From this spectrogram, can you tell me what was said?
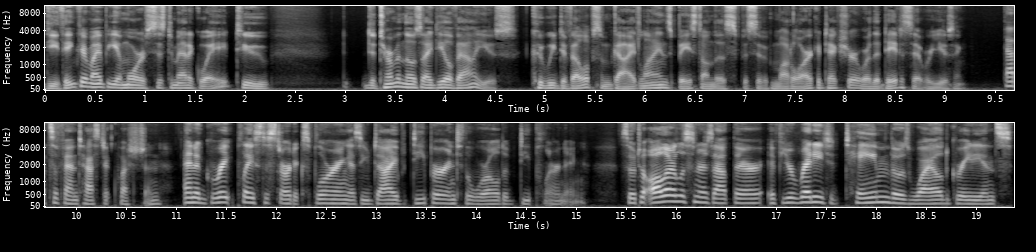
Do you think there might be a more systematic way to determine those ideal values? Could we develop some guidelines based on the specific model architecture or the dataset we're using? That's a fantastic question, and a great place to start exploring as you dive deeper into the world of deep learning. So to all our listeners out there, if you're ready to tame those wild gradients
